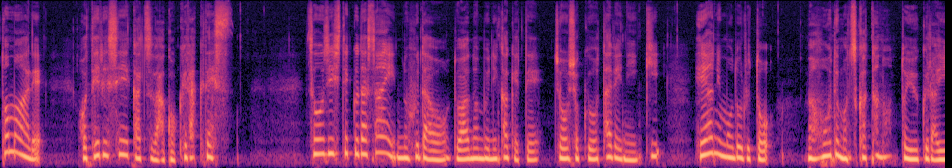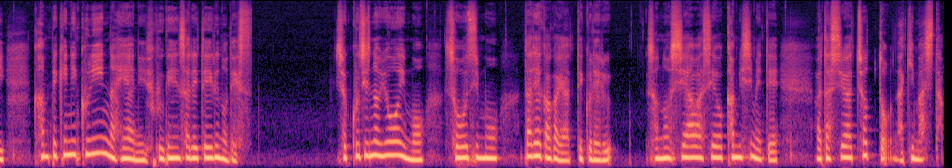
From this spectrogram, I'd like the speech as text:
ともあれホテル生活は極楽です。掃除してくださいの札をドアノブにかけて朝食を食べに行き部屋に戻ると魔法でも使ったの？というくらい完璧にクリーンな部屋に復元されているのです。食事の用意も掃除も誰かがやってくれるその幸せをかみしめて私はちょっと泣きました。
